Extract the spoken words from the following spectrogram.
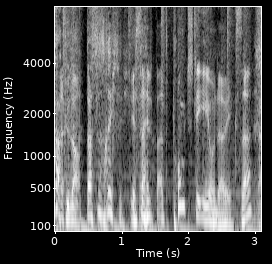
ja, genau, das ist richtig. Ihr seid bei .de unterwegs, ne? Ja.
